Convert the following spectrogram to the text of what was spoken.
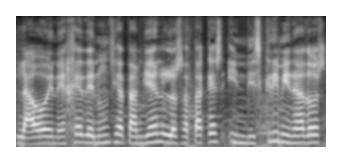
La ONG denuncia también los ataques indiscriminados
